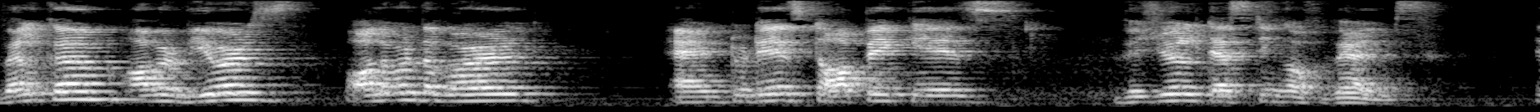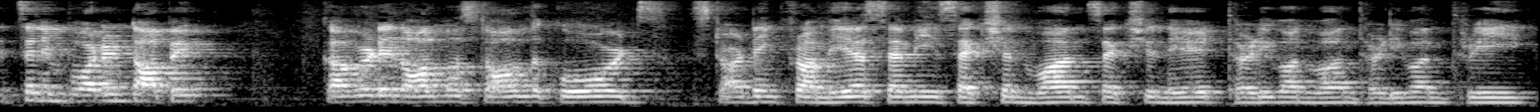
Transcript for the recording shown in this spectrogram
Welcome our viewers all over the world and today's topic is visual testing of welds. It's an important topic covered in almost all the codes starting from ASME section 1, section 8, 31.1, 31.3,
